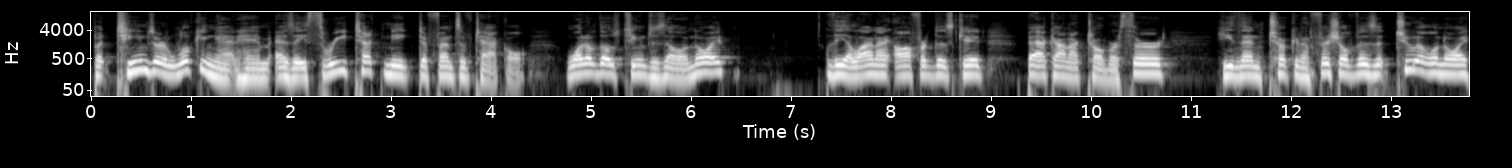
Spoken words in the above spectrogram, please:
but teams are looking at him as a three technique defensive tackle. One of those teams is Illinois. The Illini offered this kid back on October 3rd. He then took an official visit to Illinois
